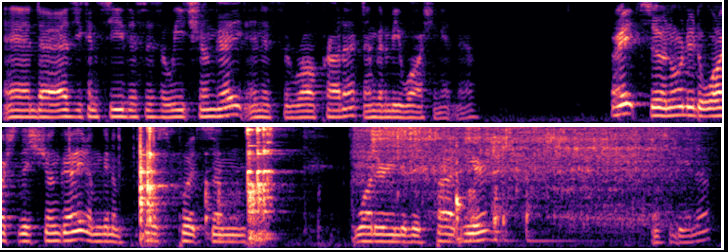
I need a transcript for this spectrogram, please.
And uh, as you can see, this is Elite Shungite, and it's the raw product. I'm going to be washing it now. Alright, so in order to wash this shungite, I'm going to first put some water into this pot here. That should be enough.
